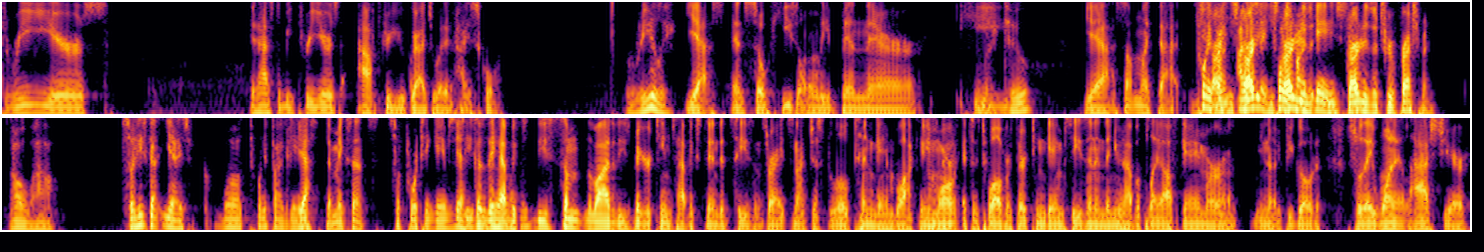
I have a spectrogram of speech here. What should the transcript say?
three years. It has to be three years after you graduated high school. Really? Yes, and so he's only been there. He Like two? yeah, something like that. He 25 started. He started. He started, 25 as, he started as a true freshman. Oh wow. So he's got yeah. He's well 25 games. Yeah, that makes sense. So 14 games a Yeah, season. because they have ex- these some a lot of these bigger teams have extended seasons, right? It's not just a little ten game block anymore. Okay. It's a twelve or thirteen game season, and then you have a playoff game, or a, you know if you go to. So they won it last year,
